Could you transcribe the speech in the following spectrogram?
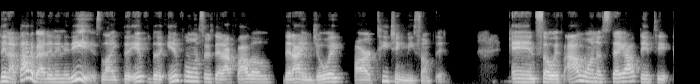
Then I thought about it and it is. Like the the influencers that I follow that I enjoy are teaching me something. And so if I want to stay authentic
